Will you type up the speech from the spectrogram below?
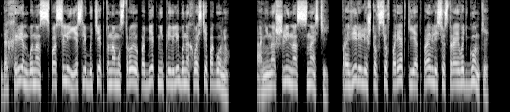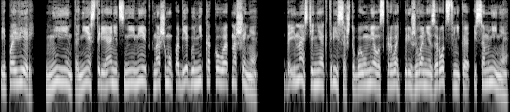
Да хрен бы нас спасли, если бы те, кто нам устроил побег, не привели бы на хвосте погоню. Они нашли нас с Настей, проверили, что все в порядке и отправились устраивать гонки. И поверь, ни Инта, ни Эстерианец не имеют к нашему побегу никакого отношения. Да и Настя не актриса, чтобы умела скрывать переживания за родственника и сомнения.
